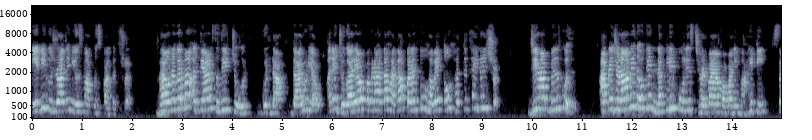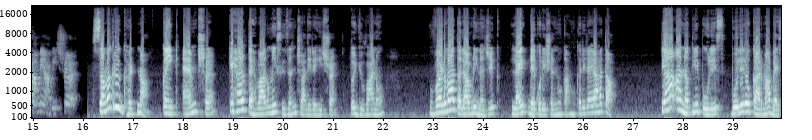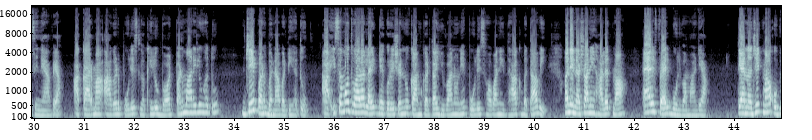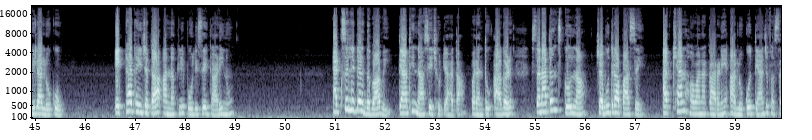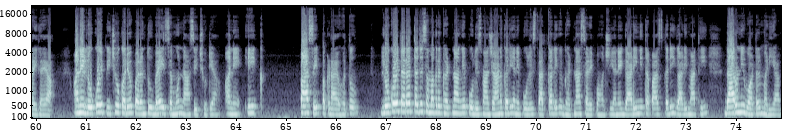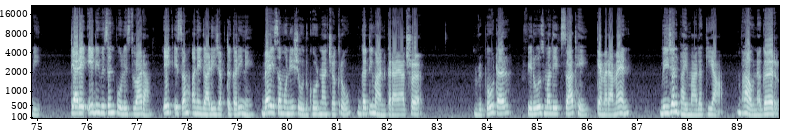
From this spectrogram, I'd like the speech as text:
આપનું સ્વાગત છે. ભાવનગરમાં અત્યાર સુધી ચોર, ગુંડા, દારૂડિયાઓ અને જુગારિયાઓ પકડાતા હતા, પરંતુ હવે તો હદ થઈ ગઈ છે. જી હા, બિલકુલ. આપણે જણાવી દઉં કે નકલી પોલીસ ઝડપાયા હોવાની માહિતી સામે આવી છે. સમગ્ર ઘટના કંઈક એમ છે કે હાલ તહેવારોની સિઝન ચાલી રહી છે. તો યુવાનો વડવા તલાવડી નજીક લાઇટ ડેકોરેશનનું કામ કરી રહ્યા હતા. ત્યાં આ નકલી પોલીસ બોલેરો કારમાં બેસીને આવ્યા. આ કારમાં આગળ પોલીસ લખેલું બોર્ડ પણ મારેલું હતું, જે પણ બનાવટી હતું. આ ઈસમો દ્વારા લાઇટ ડેકોરેશનનું કામ કરતા યુવાનોને પોલીસ હોવાની ધાક બતાવી અને નશાની હાલતમાં એલ ફેલ બોલવા માંડ્યા. ત્યાં નજીકમાં ઉભેલા લોકો એકઠા થઈ જતા આ નકલી પોલીસે ગાડીનું એક્સેલેટર દબાવી ત્યાંથી નાસી છૂટ્યા હતા. પરંતુ આગળ સનાતન સ્કૂલના ચબુતરા પાસે આખ્યાન હોવાના કારણે આ લોકો ત્યાં જ ફસાઈ ગયા. અને લોકોએ પીછો કર્યો, પરંતુ બે ઇસમો નાસી છૂટ્યા અને એક પાસે પકડાયો હતો. લોકોએ તરત જ સમગ્ર ઘટના અંગે પોલીસમાં જાણ કરી અને પોલીસ તાત્કાલિક ઘટના સ્થળે પહોંચી અને ગાડીની તપાસ કરી ગાડીમાંથી દારૂની બોટલ મળી આવી. ત્યારે એ ડિવિઝન પોલીસ દ્વારા એક ઇસમ અને ગાડી જપ્ત કરીને બે ઇસમોની શોધખોળના ચક્રો ગતિમાન કરાયા છે. રિપોર્ટર ફિરોઝ મલિક સાથે cameraman Bijalbhai Malkiya Bhavnagar.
